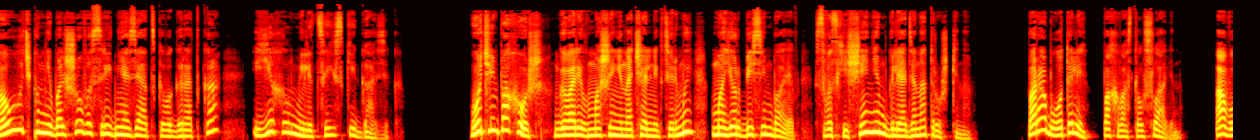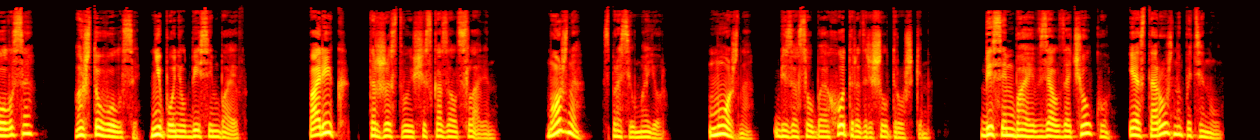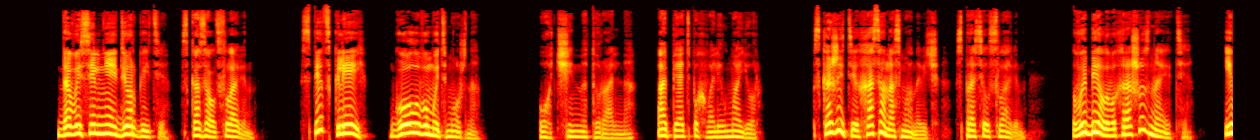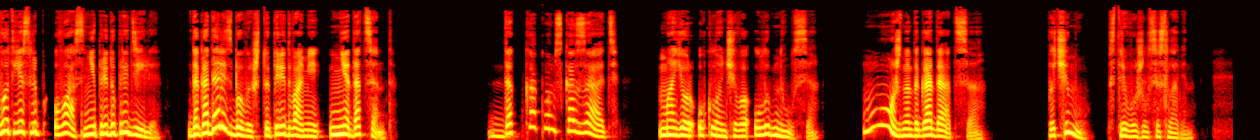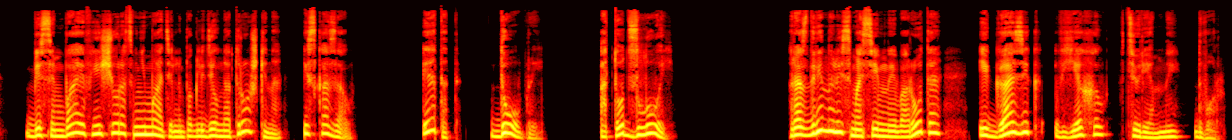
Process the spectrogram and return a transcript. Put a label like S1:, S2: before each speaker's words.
S1: По улочкам небольшого среднеазиатского городка ехал милицейский газик. «Очень похож», — говорил в машине начальник тюрьмы майор Бесимбаев, с восхищением глядя на Трошкина. «Поработали», — похвастал Славин. «А волосы?» «А что волосы?» — не понял Бесимбаев. «Парик», — торжествующе сказал Славин. «Можно?» — спросил майор. «Можно», — без особой охоты разрешил Трошкин. Бесимбаев взял зачёлку и осторожно потянул. «Да вы сильнее дергайте», — сказал Славин. «Спецклей, голову мыть можно». «Очень натурально», — опять похвалил майор. «Скажите, Хасан Османович», — спросил Славин, «вы Белого хорошо знаете? И вот если б вас не предупредили, догадались бы вы, что перед вами не доцент?» «Да как вам сказать?» — майор уклончиво улыбнулся. «Можно догадаться». «Почему?» — встревожился Славин. Бесимбаев еще раз внимательно поглядел на Трошкина и сказал, «Этот добрый, а тот злой». Раздвинулись массивные ворота, и газик въехал в тюремный двор.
